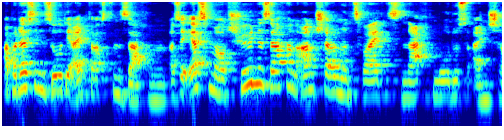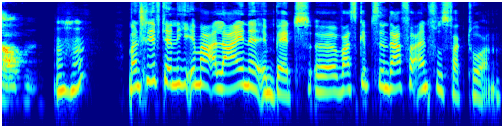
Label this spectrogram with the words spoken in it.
Aber das sind so die einfachsten Sachen. Also erstmal schöne Sachen anschauen und zweitens Nachtmodus einschalten. Mhm. Man schläft ja nicht immer alleine im Bett. Äh, was gibt's denn da für Einflussfaktoren?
